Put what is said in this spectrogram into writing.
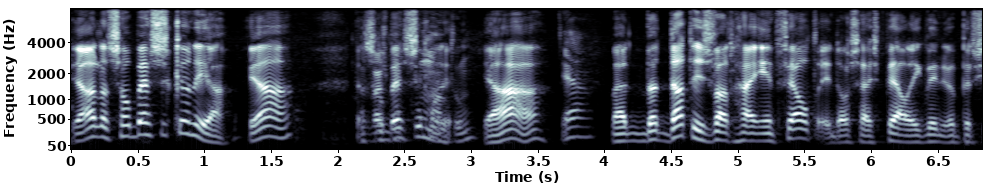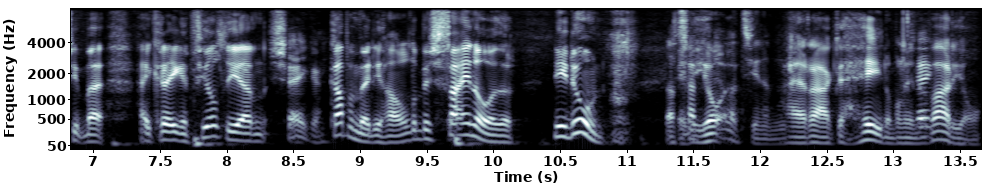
Ja, dat zou best eens kunnen, ja. Ja, dat, was zou met best eens Koeman kunnen. toen? Ja, Ja, maar maar dat is wat hij in het veld, in zijn spel, ik weet niet precies, maar hij kreeg het veel te jaren zeker. kappen met die handel. Dat is Feyenoorder. Niet doen. Dat die jongen, in hem. Dus. Hij raakte helemaal in de war, jongen.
